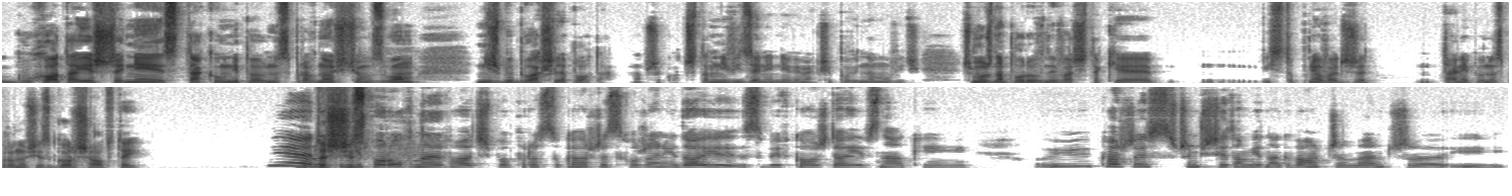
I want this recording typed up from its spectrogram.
głuchota jeszcze nie jest taką niepełnosprawnością złą, niż by była ślepota, na przykład, czy tam niewidzenie, nie wiem jak się powinno mówić. Czy można porównywać takie i stopniować, że ta niepełnosprawność jest gorsza od tej? Nie, Bo też też się nie porównywać. Po prostu każde schorzenie daje sobie w kość, daje wznaki. I każdy z czymś się tam jednak walczy, męczy. I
